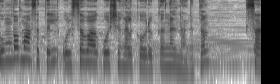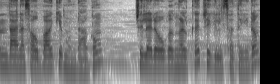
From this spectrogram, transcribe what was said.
കുംഭമാസത്തിൽ ഉത്സവാഘോഷങ്ങൾക്ക് ഒരുക്കങ്ങൾ നടത്തും. സന്താന സൗഭാഗ്യമുണ്ടാകും. ചില രോഗങ്ങൾക്ക് ചികിത്സ തേടും.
